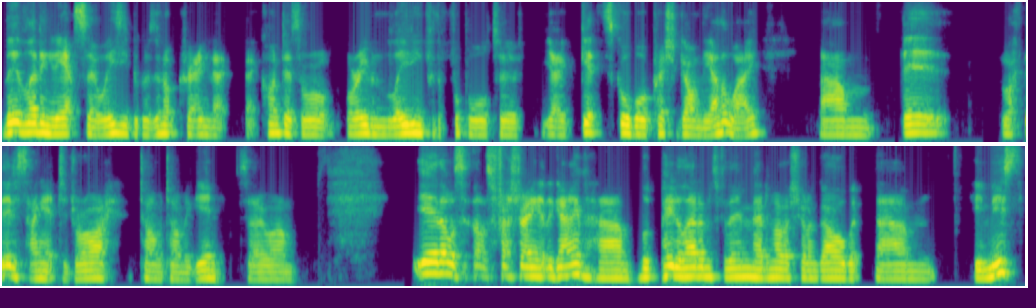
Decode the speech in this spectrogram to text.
they're letting it out so easy because they're not creating that that contest or or even leading for the football to you know get scoreboard pressure going the other way. Um, they're like they're just hung out to dry time and time again. So um, yeah, that was that was frustrating at the game. Um, look, Peter Ladhams for them had another shot on goal, but um, he missed.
